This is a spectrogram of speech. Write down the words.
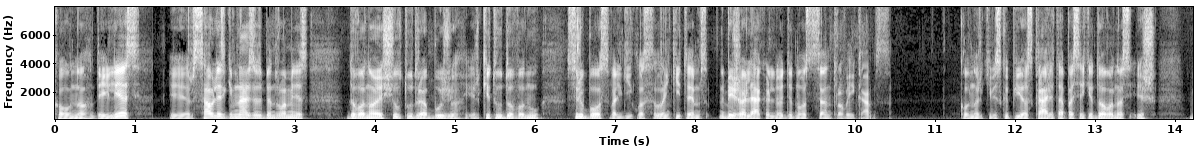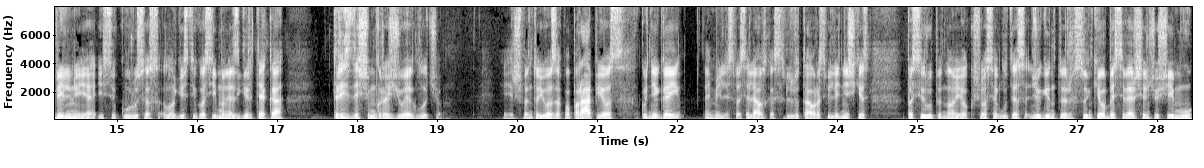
Kauno dailės ir Saulės gimnazijos bendruomenės dovanoja šiltų drabužių ir kitų dovanų sriubos valgyklos lankytojams bei Žaliakalnio dienos centro vaikams. Kauno arkiviskupijos karita pasiekė dovanos iš Vilniuje įsikūrusios logistikos įmonės Girteka 30 gražių eglučių. Ir Švento Juozapo parapijos kunigai Emilis Vasiliauskas ir Liutauras Vileniškis pasirūpino, jog šios eglutės džiugintų ir sunkiau besiveršiančių šeimų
